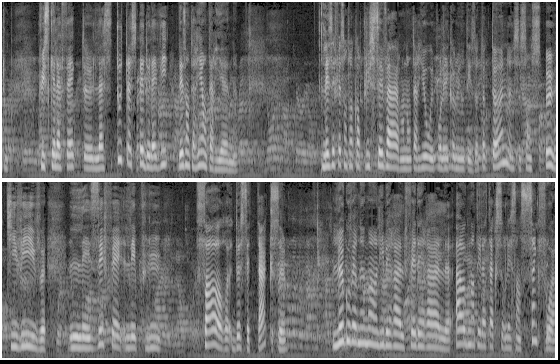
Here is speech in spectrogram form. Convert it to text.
tout, puisqu'elle affecte tout aspect de la vie des Ontariens et Ontariennes. Les effets sont encore plus sévères en Ontario et pour les communautés autochtones. Ce sont eux qui vivent les effets les plus fort de cette taxe. Le gouvernement libéral fédéral a augmenté la taxe sur l'essence cinq fois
